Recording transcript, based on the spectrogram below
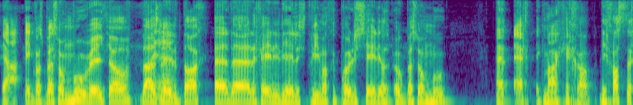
ja, ik was best wel moe, weet je wel. Na zo'n Ja. hele dag. En eh, degene die die hele stream had geproduceerd, die was ook best wel moe. En echt, ik maak geen grap. Die gasten...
